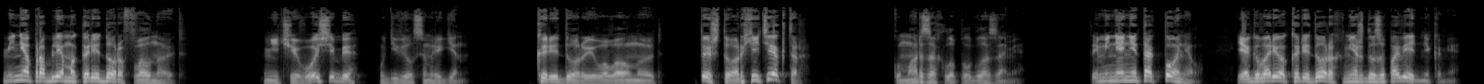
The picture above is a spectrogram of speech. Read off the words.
«Меня проблема коридоров волнует». «Ничего себе», — удивился Мриген. «Коридоры его волнуют. Ты что, архитектор?» Кумар захлопал глазами. «Ты меня не так понял. Я говорю о коридорах между заповедниками.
